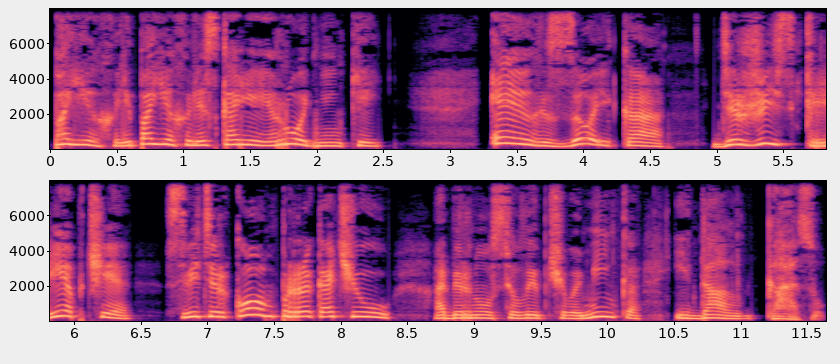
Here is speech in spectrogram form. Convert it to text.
поехали, поехали скорее, родненький!» «Эх, Зойка, держись крепче, с ветерком прокачу!» — обернулся улыбчиво Минька и дал газу.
